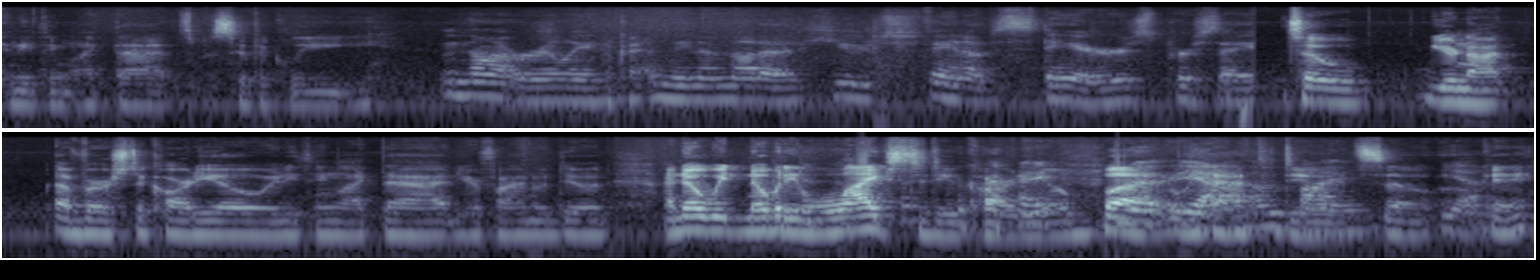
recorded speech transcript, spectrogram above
Anything like that specifically? Not really. Okay. I mean, I'm not a huge fan of stairs per se. So you're not averse to cardio or anything like that. You're fine with doing. I know we nobody likes to do cardio, Right. but No, we yeah, have to I'm do fine. it. So Yeah. okay.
